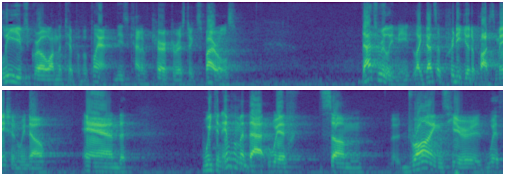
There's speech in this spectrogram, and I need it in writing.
leaves grow on the tip of a plant, these kind of characteristic spirals. That's really neat. Like, that's a pretty good approximation, we know. And we can implement that with some drawings here with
